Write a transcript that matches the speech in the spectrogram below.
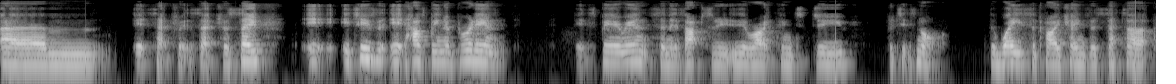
um, et cetera, et cetera. So it, it is, it has been a brilliant experience and it's absolutely the right thing to do, but it's not, the way supply chains are set up,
